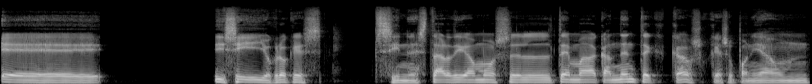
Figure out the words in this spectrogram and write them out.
Eh, y sí, yo creo que es, sin estar, digamos, el tema candente, que suponía un,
